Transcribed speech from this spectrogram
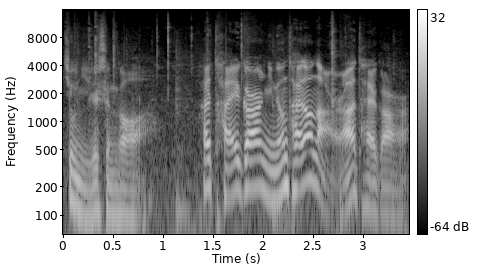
就你这身高啊，还抬杆？你能抬到哪儿啊？抬杆？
